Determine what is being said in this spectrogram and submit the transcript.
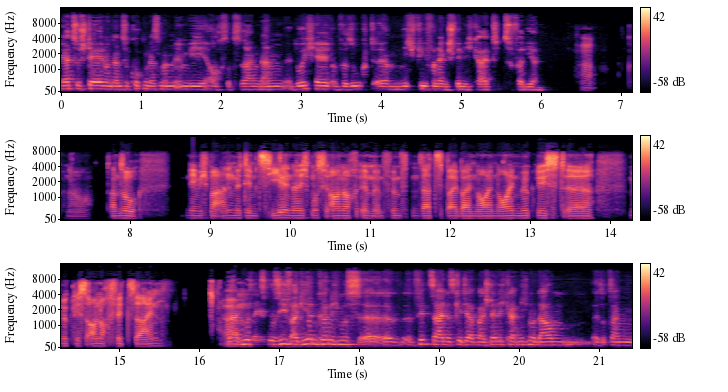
herzustellen und dann zu gucken, dass man irgendwie auch sozusagen dann durchhält und versucht, ähm, nicht viel von der Geschwindigkeit zu verlieren. Ja, genau. Dann so nehme ich mal an mit dem Ziel, ne, ich muss ja auch noch im, im fünften Satz bei, bei 9-9 möglichst, äh, möglichst auch noch fit sein. Ich muss explosiv agieren können, ich muss äh, fit sein. Es geht ja bei Schnelligkeit nicht nur darum, äh, sozusagen,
